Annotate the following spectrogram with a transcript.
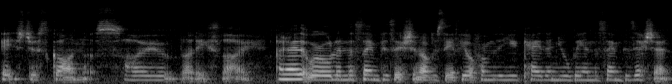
it's just gone so bloody slow. I know that we're all in the same position, obviously if you're from the UK then you'll be in the same position.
